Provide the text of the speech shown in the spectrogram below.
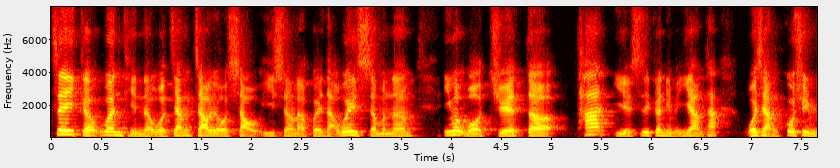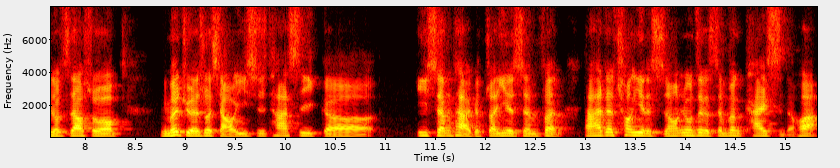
这个问题呢，我将交由小医生来回答。为什么呢？因为我觉得他也是跟你们一样，他我想过去你们都知道说，你们觉得说小医师他是一个医生，他有个专业身份，那他在创业的时候用这个身份开始的话，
